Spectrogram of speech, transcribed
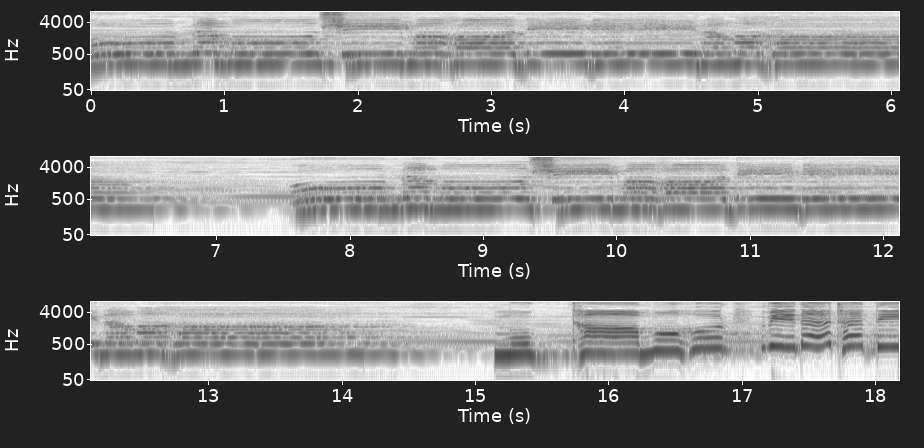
ॐ नमो श्रीमहादेव्ये नमः। ॐ नमो श्रीमहादेव्ये नमः। मुग्धा मुहुर्विदधति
